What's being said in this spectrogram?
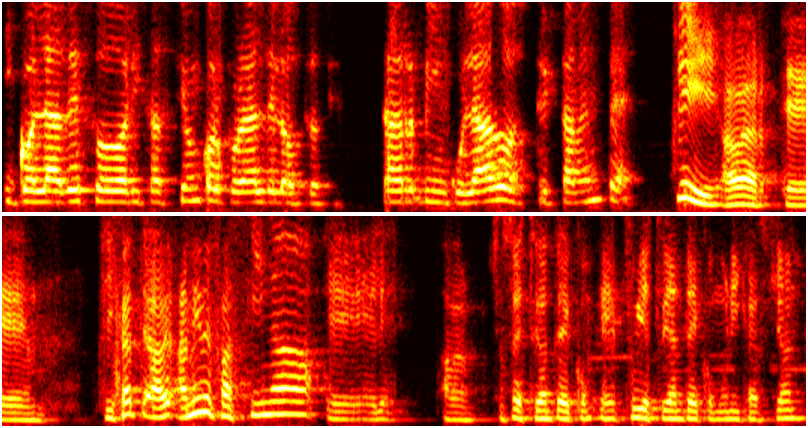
y con la desodorización corporal del otro. ¿Está vinculado estrictamente? Sí, a ver, eh, fíjate, a, mí me fascina eh, yo soy estudiante fui estudiante de comunicación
